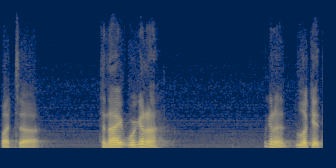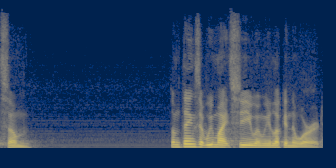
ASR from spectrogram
But uh, tonight we're gonna we're gonna look at some some things that we might see when we look in the Word.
